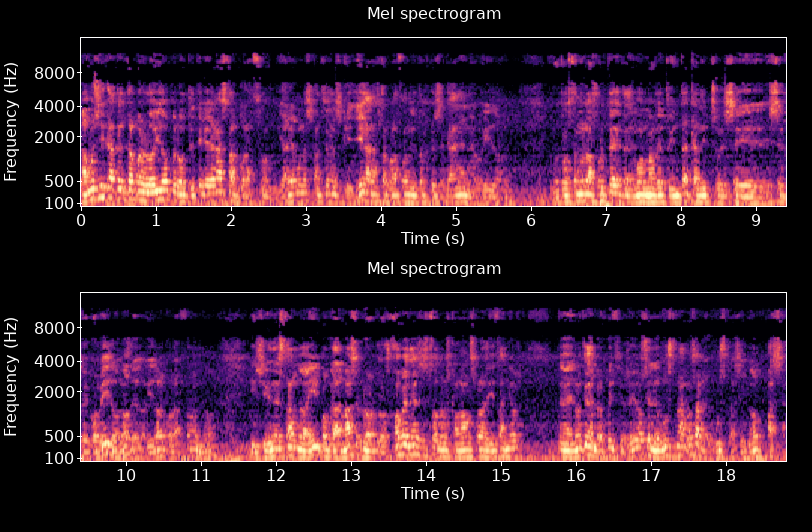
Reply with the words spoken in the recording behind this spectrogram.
La música te entra por el oído, pero te tiene que llegar hasta el corazón. Y hay algunas canciones que llegan hasta el corazón y otras que se quedan en el oído. Nosotros tenemos la suerte de que tenemos más de 30 que han hecho ese, ese recorrido, ¿no? Del oído al corazón, ¿no? Y siguen estando ahí, porque además los, jóvenes, estos de los que hablamos ahora de 10 años, eh, no tienen prejuicios. Ellos, si les gusta una cosa, les gusta, si no, pasa.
